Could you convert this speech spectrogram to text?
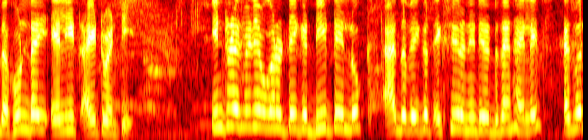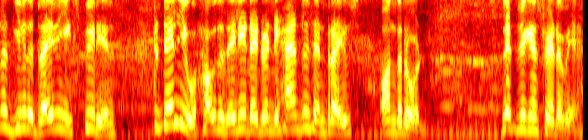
the Hyundai Elite i20. In today's video, we're going to take a detailed look at the vehicle's exterior and interior design highlights, as well as give you the driving experience to tell you how this Elite i20 handles and drives on the road. Let's begin straight away.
